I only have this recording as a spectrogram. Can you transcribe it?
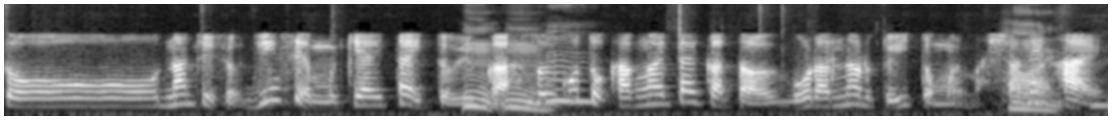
と、なんていうんでしょう、人生向き合いたいというか、うんうん。そういうことを考えたい方はご覧になるといいと思いましたね。はい。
